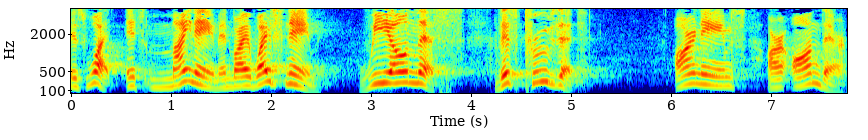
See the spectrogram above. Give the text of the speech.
is what? It's my name and my wife's name. We own this. This proves it. Our names are on there.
